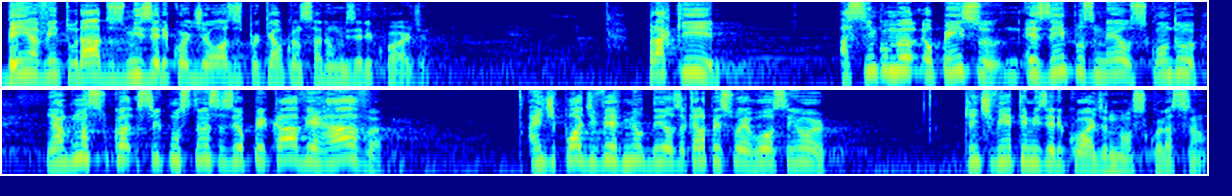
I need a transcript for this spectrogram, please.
Bem-aventurados misericordiosos, porque alcançarão misericórdia. Para que, assim como eu, penso, exemplos meus, quando em algumas circunstâncias eu pecava, errava, a gente pode ver, meu Deus, aquela pessoa errou, Senhor, que a gente venha ter misericórdia no nosso coração.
